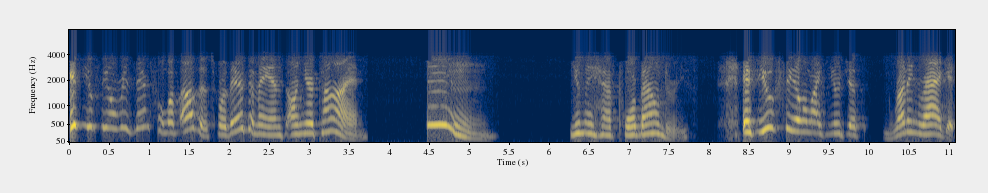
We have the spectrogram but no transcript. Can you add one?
If you feel resentful of others for their demands on your time, hmm, you may have poor boundaries. If you feel like you're just running ragged,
